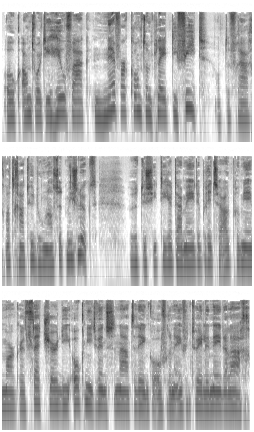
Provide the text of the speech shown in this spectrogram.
Ook antwoordt hij heel vaak never contemplate defeat... op de vraag wat gaat u doen als het mislukt. Rutte citeert daarmee de Britse oud-premier Margaret Thatcher... die ook niet wenste na te denken over een eventuele nederlaag.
